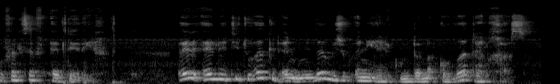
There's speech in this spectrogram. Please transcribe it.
وفلسفة التاريخ. التي تؤكد أن النظام يجب أن يهلك من تناقضاته الخاصة.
